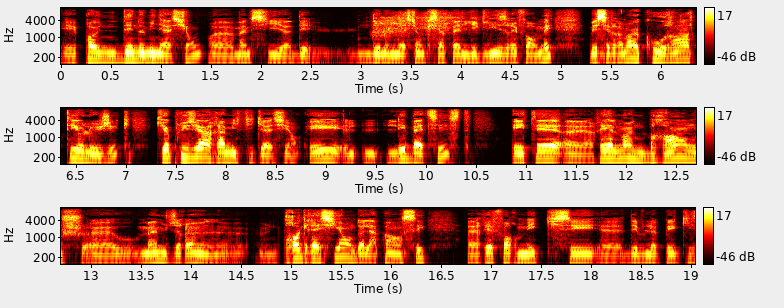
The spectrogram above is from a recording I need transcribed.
est, pas une dénomination, euh, même s'il y a une dénomination qui s'appelle l'Église réformée, mais c'est vraiment un courant théologique qui a plusieurs ramifications. Et les baptistes étaient euh, réellement une branche, euh, ou même je dirais une, progression de la pensée réformée qui s'est développée, qui,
